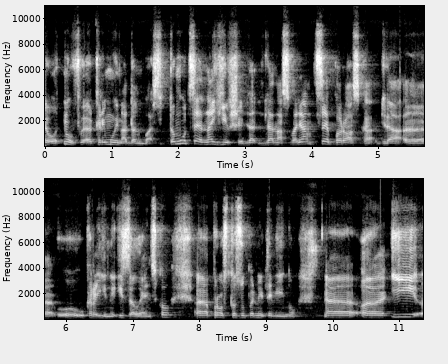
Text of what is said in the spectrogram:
От ну в е, Криму і на Донбасі. Тому це найгірший для, для нас варіант. Це поразка для е, України і Зеленського. Е, просто з зупинити війну. Е, е, і е,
